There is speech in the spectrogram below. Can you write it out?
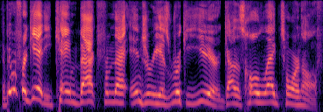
and people forget he came back from that injury his rookie year, got his whole leg torn off.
